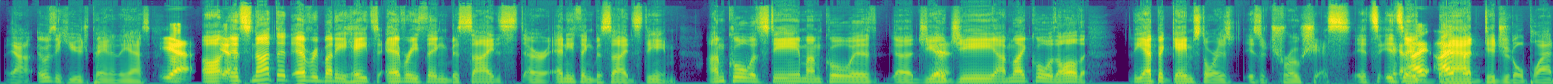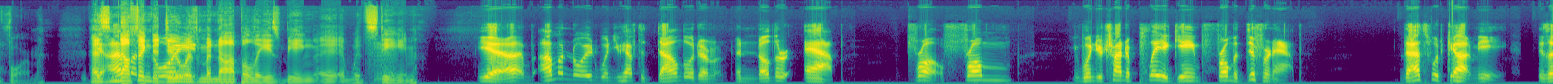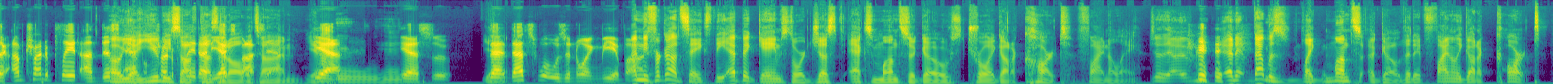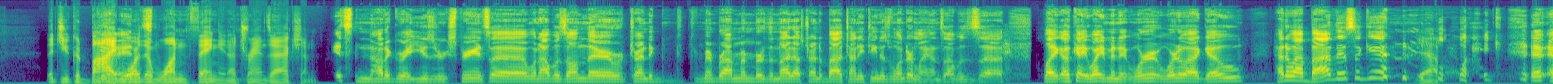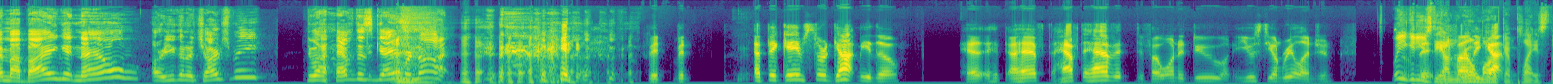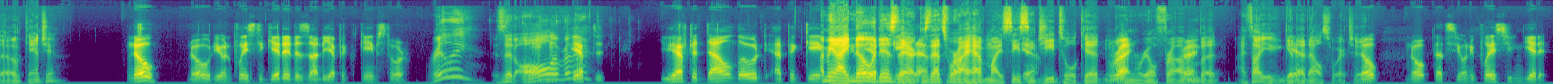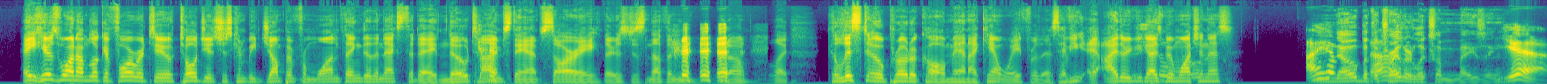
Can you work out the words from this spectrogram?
Yeah, it was a huge pain in the ass. Yeah. Uh, yeah. It's not that everybody hates everything besides or anything besides Steam. I'm cool with Steam. I'm cool with uh, GOG. I'm like cool with all the. The Epic Game Store is is atrocious. It's it's Yeah, a I- I'm a- bad digital platform. Has Yeah, I'm nothing to do with annoyed- monopolies being uh, with Mm. Steam. Yeah, I- I'm annoyed when you have to download an, another app from from when you're trying to play a game from a different app. That's what got me. Is like I'm trying to play it on this. oh yeah. I'm trying to play Ubisoft it does the it all the Xbox app. time. Yeah, Yeah, Mhm. yeah. So yeah. that that's what was annoying me about. I mean, it. for God's sakes, the Epic Game Store just X months ago, Troy got a cart finally, uh, and it, that was like months ago that it finally got a cart that you could buy Yeah, more than one thing in a transaction. It's not a great user experience. Uh, when I was on there trying to remember, I remember the night I was trying to buy Tiny Tina's Wonderlands. I was uh, like, okay, wait a minute, where where do I go? How do I buy this again? Yeah. like, am I buying it now? Are you going to charge me? Do I have this game or not? but but Epic Game Store got me though. I have have to have it if I want to do use the Unreal Engine. well, you So could they- use the Unreal finally got me. Marketplace though, can't you? No, no, the only place to get it is on the Epic Game Store. Really? Is it all Mhm. over You have to you have to download Epic Game. I mean, I know it Epic is there because that's where I have my CCG toolkit and Right. Unreal from, Right. but I thought you could get Yeah. it elsewhere too. Nope, nope. That's the only place you can get it. Hey, here's one I'm looking forward to. Told you it's just going to be jumping from one thing to the next today. No timestamp. Sorry. There's just nothing, you know, like Callisto Protocol. Man, I can't wait for this. Have you either of you guys been watching this? I have no, but the trailer looks amazing. Yeah,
